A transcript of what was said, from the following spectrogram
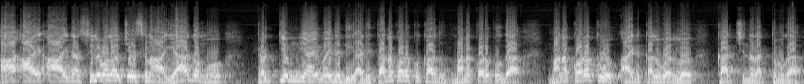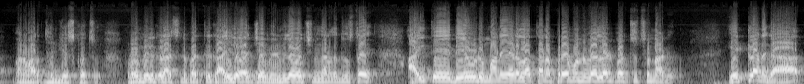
ఆయన సిలువలో చేసిన ఆ యాగము ప్రత్యామ్నాయమైనది అది తన కొరకు కాదు మన కొరకుగా. మన కొరకు ఆయన కలువరిలో కార్చిన రక్తముగా మనం అర్థం చేసుకోవచ్చు. రోమిలకు రాసిన పత్రిక ఐదో అధ్యాయం ఎనిమిదో వచ్చిన కనుక చూస్తే అయితే దేవుడు మన ఎడల తన ప్రేమను వెల్లడిపరుచుచున్నాడు. ఎట్లనగా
